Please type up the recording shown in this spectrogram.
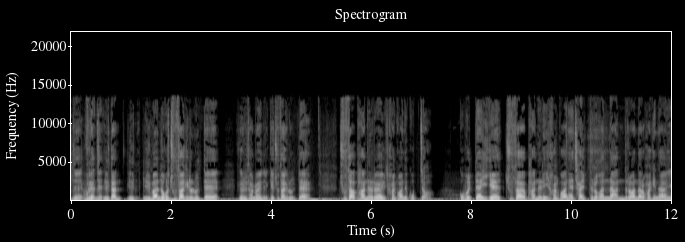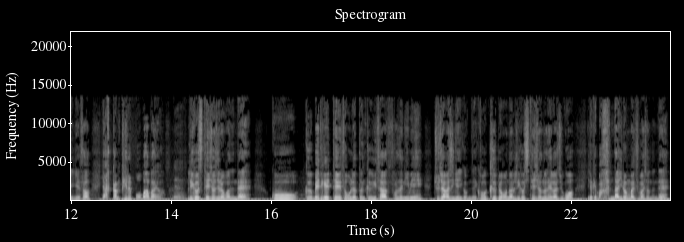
이제 우리가 이제 일단 일, 반적으로 주사기를 놓을 때 그걸 설명해 드릴게요. 주사기를 놓을 때 주사 바늘을 혈관에 꼽죠. 꼽을 때 이게 주사 바늘이 혈관에 잘 들어갔나 안 들어갔나를 확인하기 위해서 약간 피를 뽑아봐요. 네. regurgitation이라고 하는데 고 그 메디게이트에서 올렸던 그 의사 선생님이 주장하신 게 이겁니다. 거기 그 병원은 리거 스테이션을 해가지고 이렇게 막 한다 이런 말씀하셨는데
